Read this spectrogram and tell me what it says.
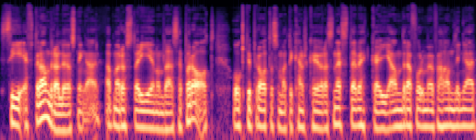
se efter andra lösningar, att man röstar igenom det här separat. Och det pratas om att det kanske kan göras nästa vecka i andra former av förhandlingar,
